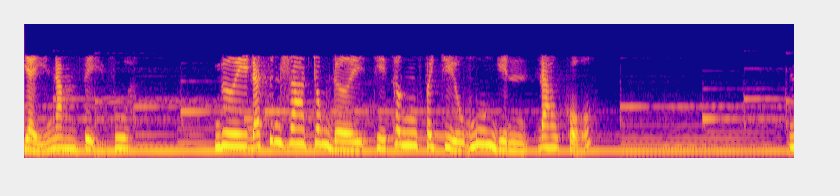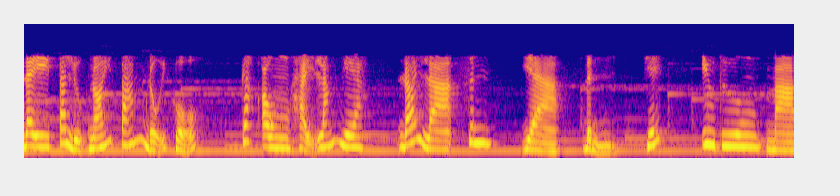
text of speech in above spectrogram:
dạy năm vị vua. Người đã sinh ra trong đời thì thân phải chịu muôn nghìn đau khổ. Nay ta lược nói tám nỗi khổ Các ông hãy lắng nghe. Đó là sinh, già, bệnh, chết Yêu thương mà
